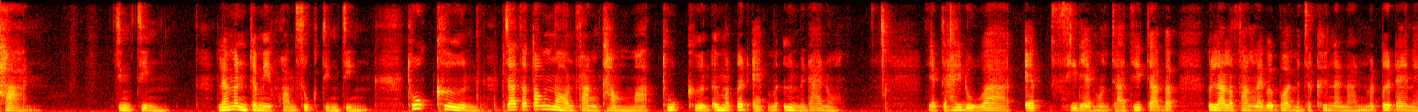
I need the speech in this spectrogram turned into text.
ผ่านจริง ๆ และมันจะมีความสุขจริง ๆ ทุกคืนจะจะต้องนอนฟังธรรมะ ทุกคืนเออมาเปิดแอปอื่นไม่ได้เนาะอยากจะให้ดูว่าแอปสีแดงของจ้าที่จ้าแบบเวลาเราฟังอะไรบ่อยๆ มันจะขึ้นนั้นๆ มันเปิดได้ไหม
